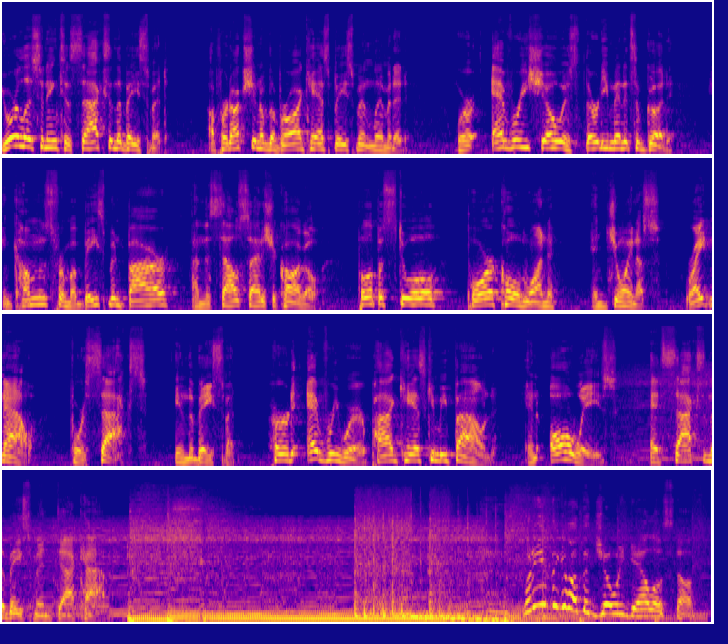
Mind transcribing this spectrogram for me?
You're listening to Sox in the Basement, a production of the Broadcast Basement Limited, where every show is 30 minutes of good and comes from a basement bar on the south side of Chicago. Pull up a stool, pour a cold one, and join us right now for Sox in the Basement. Heard everywhere podcasts can be found and always at soxinthebasement.com. What do you think about the Joey Gallo stuff?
